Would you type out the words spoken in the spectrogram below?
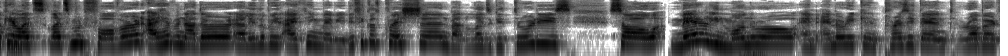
okay let's let's move forward i have another a little bit i think maybe a difficult question but let's get through this so marilyn monroe and american president robert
